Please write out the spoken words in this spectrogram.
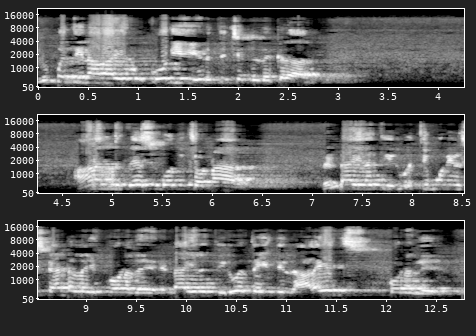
முப்பத்தி நாலாயிரம் கோடியை எடுத்து சென்றிருக்கிறார். ஆனந்த் பேசும்போது சொன்னார் ரெண்டாயிரத்தி இருபத்தி மூணில் ஸ்டாண்டர்ட் லைஃப் போனது ரெண்டாயிரத்தி இருபத்தி ஐந்தில் அலையன்ஸ் போனது.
